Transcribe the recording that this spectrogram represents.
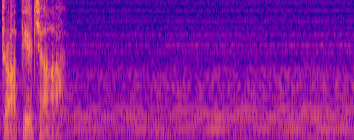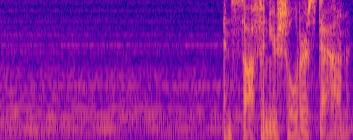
Drop your jaw. And soften your shoulders down.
